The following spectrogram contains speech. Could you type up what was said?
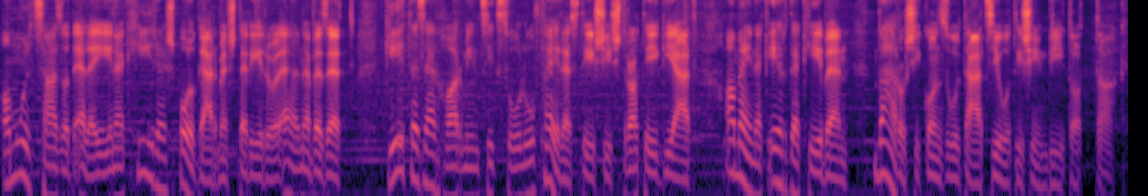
a múlt század elejének híres polgármesteréről elnevezett 2030-ig szóló fejlesztési stratégiát, amelynek érdekében városi konzultációt is indítottak.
